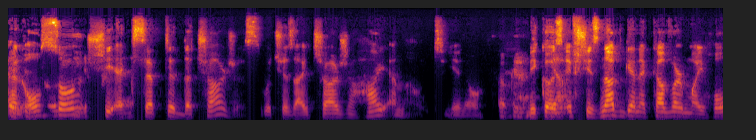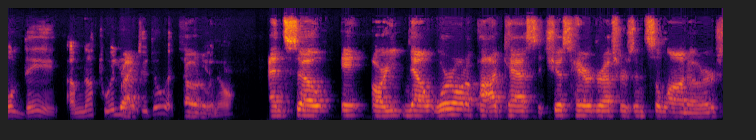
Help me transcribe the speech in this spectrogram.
It's And also, she accepted the charges, which is I charge a high amount, you know, okay because Yeah. if she's not going to cover my whole day, I'm not willing Right. to do it, Totally. you know. And so it are you now we're on a podcast, it's just hairdressers and salon owners.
